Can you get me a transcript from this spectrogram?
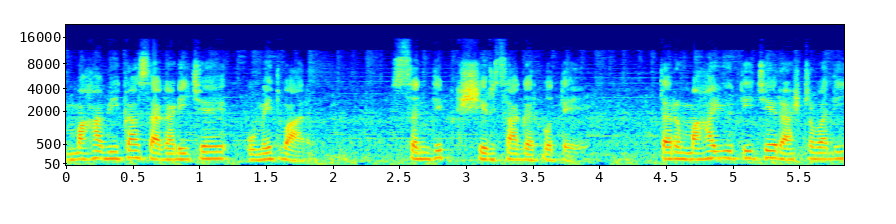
महाविकास आघाडीचे उमेदवार संदीप क्षीरसागर होते. तर महायुतीचे राष्ट्रवादी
